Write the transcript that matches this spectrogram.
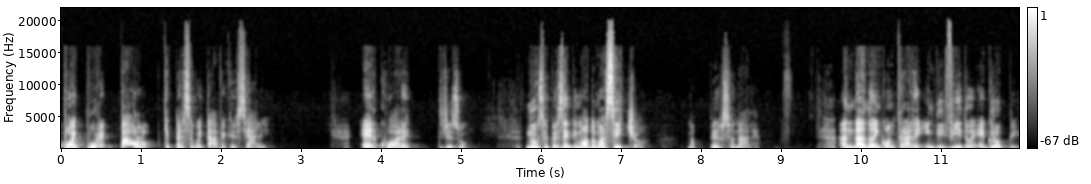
Poi pure Paolo, che perseguitava i cristiani. È il cuore di Gesù. Non si presenta in modo massiccio, ma personale, andando a incontrare individui e gruppi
